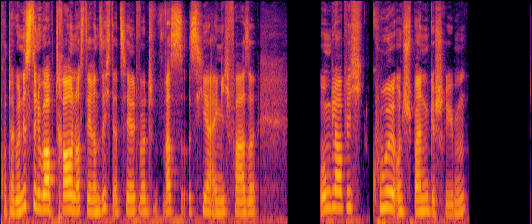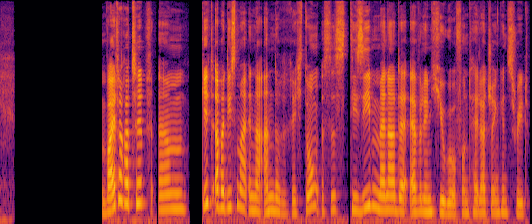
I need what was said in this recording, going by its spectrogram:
Protagonistin überhaupt trauen, aus deren Sicht erzählt wird? Was ist hier eigentlich Phase? Unglaublich cool und spannend geschrieben. Ein weiterer Tipp, ähm, Geht aber diesmal in eine andere Richtung. Es ist Die sieben Männer der Evelyn Hugo von Taylor Jenkins Reid.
